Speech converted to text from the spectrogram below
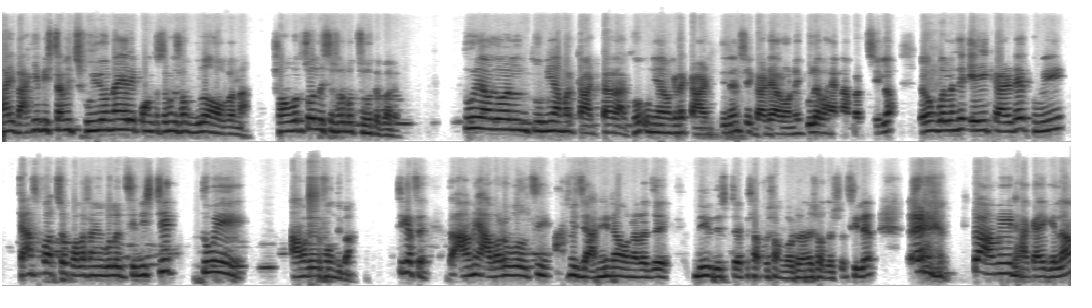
ভাই, বাকি বিশটা আমি ছুঁইও নাই আর এই পঞ্চাশের মধ্যে সবগুলো হবে না। সম্ভবত চল্লিশটা সর্বোচ্চ হতে পারে। তুমি আমাকে বললেন, তুমি আমার কার্ডটা রাখো। উনি আমাকে একটা কার্ড দিলেন, সেই কার্ডে আর অনেকগুলো ভাইয়ের নাম্বার ছিল এবং বললেন যে, এই কার্ডে তুমি চান্স পাচ্ছ, পলাশ, আমি বলেছি, নিশ্চিত তুমি আমাকে ফোন দিবা। ঠিক আছে? তা আমি আবারও বলছি, আমি জানি না ওনারা যে নির্দিষ্ট একটা ছাত্র সংগঠনের সদস্য ছিলেন। তো আমি ঢাকায় গেলাম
